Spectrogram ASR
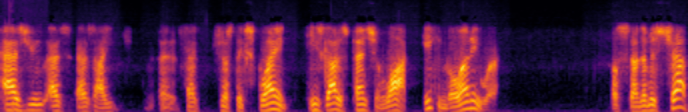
as you as as I in fact just explained, he's got his pension locked. He can go anywhere. They'll send him his check.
